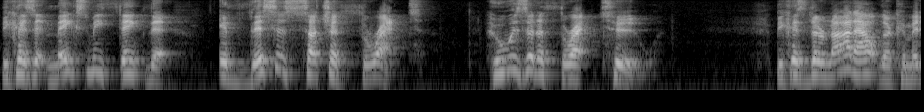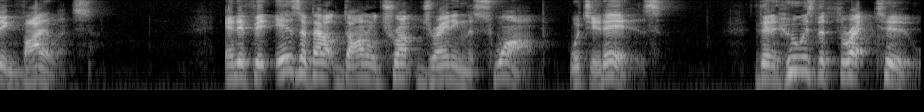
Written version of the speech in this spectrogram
Because it makes me think that if this is such a threat, who is it a threat to? Because they're not out there committing violence. And if it is about Donald Trump draining the swamp, which it is, then who is the threat to?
